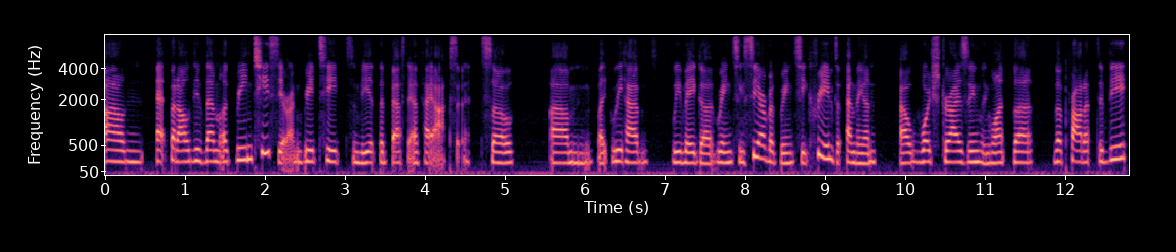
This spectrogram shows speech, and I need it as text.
Um, eh, but I'll give them a green tea serum. Green tea to be the best antioxidant. So, um, like we have, we make a green tea serum, a green tea cream, depending on how moisturizing we want the, the product to be.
